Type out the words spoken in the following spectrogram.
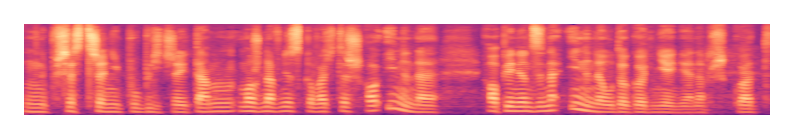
m, przestrzeni publicznej. Tam można wnioskować też o inne, o pieniądze na inne udogodnienia, na przykład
